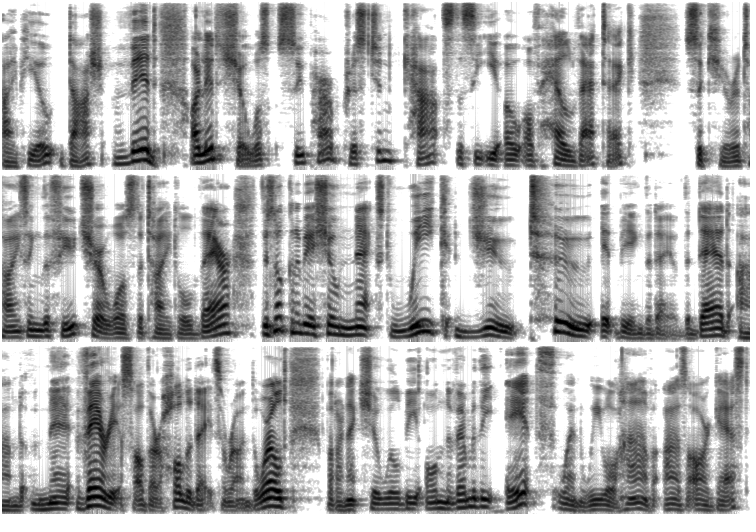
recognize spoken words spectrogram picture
IPO vid. Our latest show was superb. Christian Katz, the CEO of Helvetic, Securitizing the Future was the title there. There's not going to be a show next week due to it being the Day of the Dead and various other holidays around the world, but our next show will be on November the 8th when we will have as our guest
